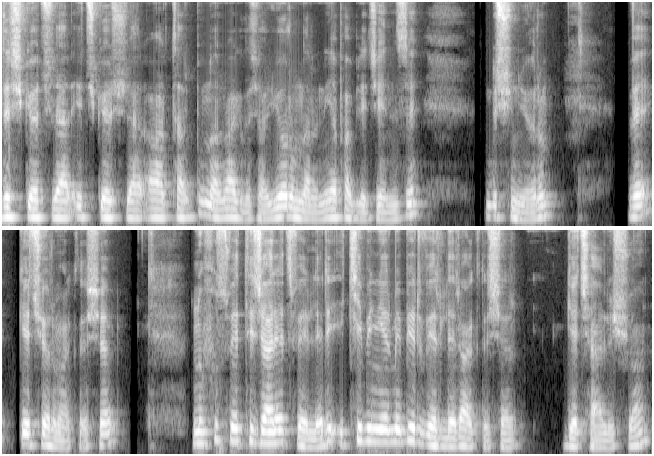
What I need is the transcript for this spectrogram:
Dış göçler, iç göçler artar. Bunların arkadaşlar yorumlarını yapabileceğinizi düşünüyorum. Ve geçiyorum arkadaşlar. Nüfus ve ticaret verileri 2021 verileri arkadaşlar geçerli şu an.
